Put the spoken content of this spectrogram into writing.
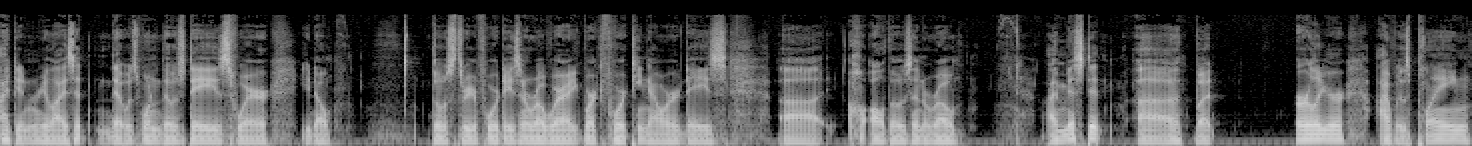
I didn't realize it. That was one of those days where, you know, those three or four days in a row where I worked 14 hour days, uh, all those in a row. I missed it, uh, but earlier I was playing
